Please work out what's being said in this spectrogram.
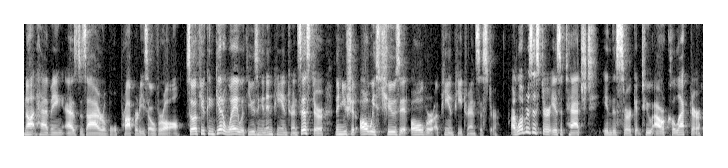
not having as desirable properties overall. So if you can get away with using an NPN transistor, then you should always choose it over a PNP transistor. Our load resistor is attached in this circuit to our collector.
